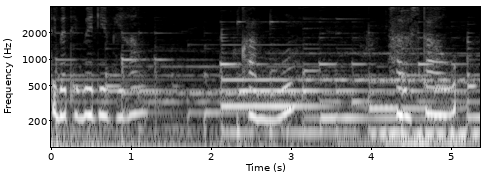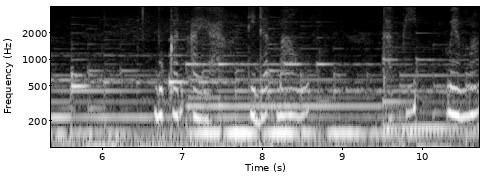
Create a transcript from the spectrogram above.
tiba-tiba dia bilang kamu harus tahu bukan ayah tidak mau tapi memang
